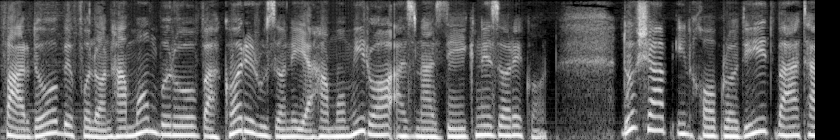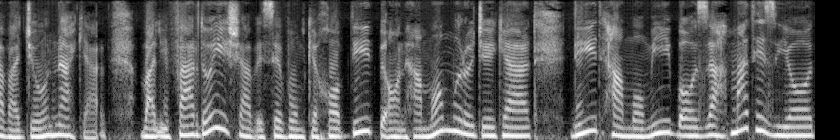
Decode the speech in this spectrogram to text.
فردا به فلان حمام برو و کار روزانه حمامی را از نزدیک نظاره کن. دو شب این خواب را دید و توجه نکرد. ولی فردای شب سوم که خواب دید به آن حمام مراجعه کرد. دید حمامی با زحمت زیاد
